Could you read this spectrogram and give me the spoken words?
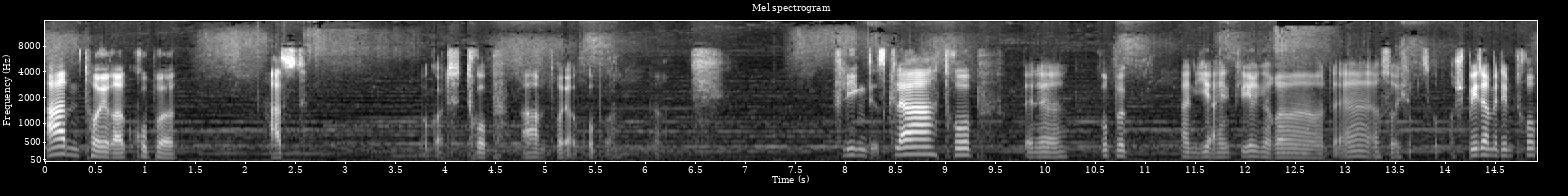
Abenteurergruppe hast. Oh Gott, Trupp, Abenteurergruppe. Ja. Fliegend ist klar, Trupp, deine Gruppe kann je ein Kleriker... Äh, achso, ich glaube, das kommt noch später mit dem Trupp,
